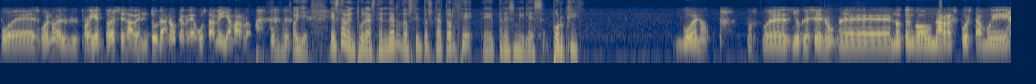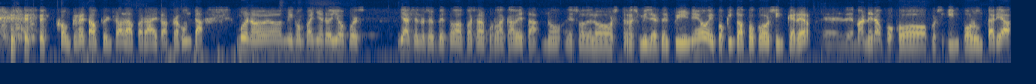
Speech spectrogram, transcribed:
pues bueno, el proyecto ese, la aventura, ¿no? Que me gusta a mí llamarlo. Oye, esta aventura, ascender 214 eh, 3000, ¿por qué? Bueno, pues pues yo qué sé, ¿no? Eh, no tengo una respuesta muy concreta o pensada para esa pregunta. Bueno, mi compañero y yo, pues ya se nos empezó a pasar por la cabeza, ¿no? Eso de los tres miles del Pirineo y poquito a poco, sin querer, eh, de manera un poco pues involuntaria,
